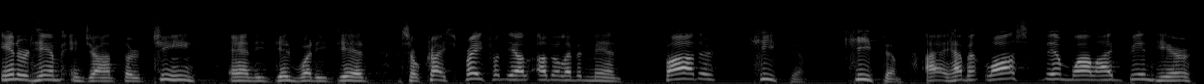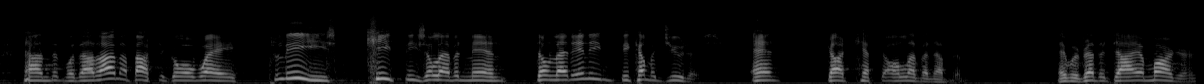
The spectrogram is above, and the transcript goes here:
entered him in John 13, and he did what he did. So Christ prayed for the other 11 men Father, keep them, keep them. I haven't lost them while I've been here. Now that I'm about to go away, please keep these 11 men. Don't let any become a Judas. And God kept all 11 of them. They would rather die a martyr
